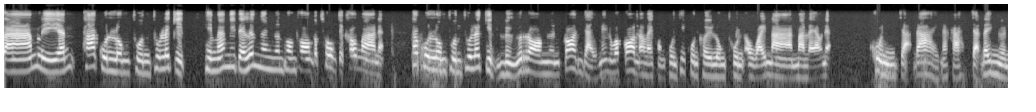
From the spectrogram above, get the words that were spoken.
สามเหรียญถ้าคุณลงทุนธุรกิจ เห็นไหมมีแต่เรื่องเงินเงินทองทองกับโชคจะเข้ามาเนี่ย ถ้าคุณลงทุนธุรกิจหรือรอเงินก้อนใหญ่ไม่รู้ว่าก้อนอะไรของคุณที่คุณเคยลงทุนเอาไว้นานมาแล้วเนี่ย คุณจะได้นะคะ จะได้เงิน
